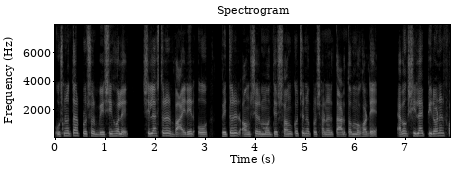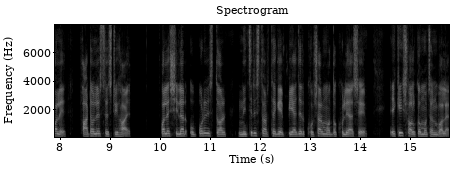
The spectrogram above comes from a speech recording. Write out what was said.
উষ্ণতার প্রসর বেশি হলে শিলাস্তরের বাইরের ও ভেতরের অংশের মধ্যে সংকোচন ও প্রসারণের তারতম্য ঘটে এবং শিলায় পীড়নের ফলে ফাটলের সৃষ্টি হয়। ফলে শিলার উপরের স্তর নিচের স্তর থেকে পেঁয়াজের খোসার মতো খুলে আসে। একেই স্বল্পমোচন বলে।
